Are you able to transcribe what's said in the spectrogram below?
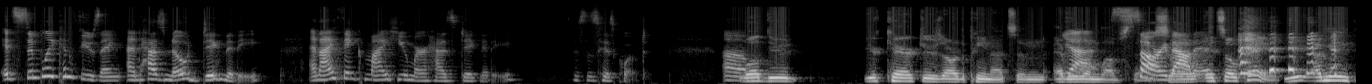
It's simply confusing and has no dignity. And I think my humor has dignity. This is his quote. Um, well, dude, your characters are the Peanuts, and everyone Yeah, loves them. sorry so about it. It's okay. you, I mean,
